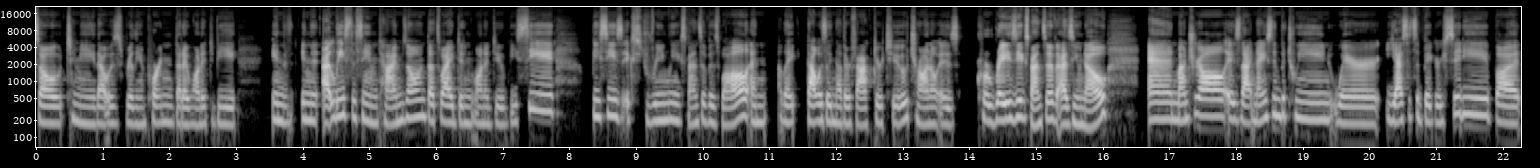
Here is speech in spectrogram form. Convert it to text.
So to me, that was really important that I wanted to be in in at least the same time zone. That's why I didn't want to do BC. BC is extremely expensive as well, and like that was another factor too. Toronto is crazy expensive, as you know. And Montreal is that nice in between where, yes, it's a bigger city, but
